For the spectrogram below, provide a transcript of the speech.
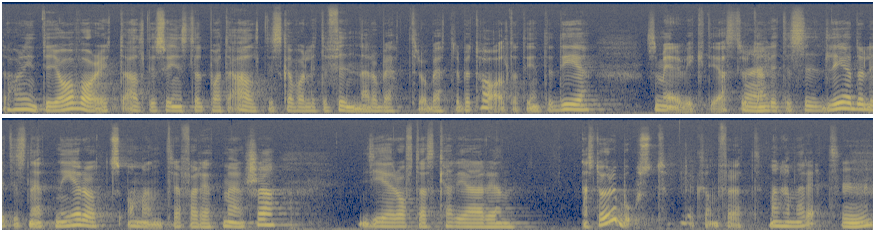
det har inte jag varit alltid så inställd på att det alltid ska vara lite finare och bättre och bättre betalt. Att det inte är det som är det viktigaste. Utan lite sidled och lite snett neråt om man träffar rätt människa ger oftast karriären en större boost. Liksom, för att man hamnar rätt. Mm.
